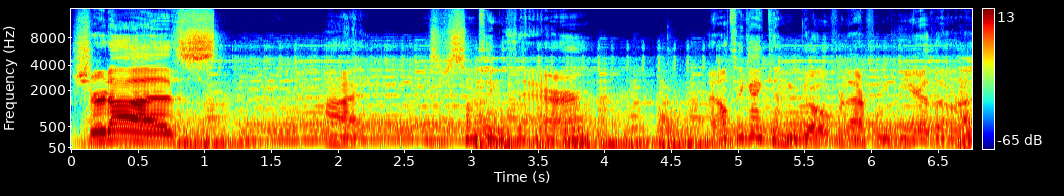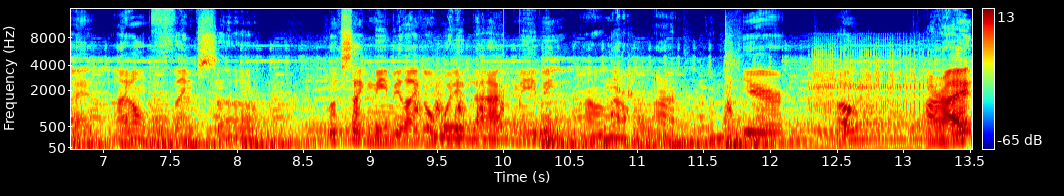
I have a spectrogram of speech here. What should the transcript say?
Sure does. Alright, is there something there? I don't think I can go over there from here though, right? I don't think so. Looks like maybe like a way back, maybe? I don't know. Alright, I'm here. Oh, alright.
